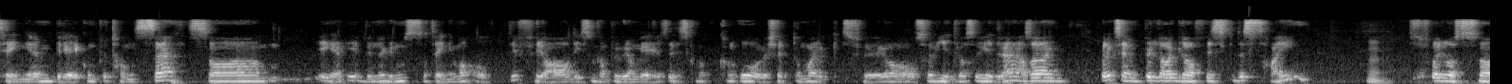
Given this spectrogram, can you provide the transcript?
trenger en bred kompetanse. Så i bunn og grunn så trenger man alltid fra de som kan programmere, til de som kan oversette og markedsføre og osv. osv. Altså, F.eks. da grafisk design. Mm. For, også,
